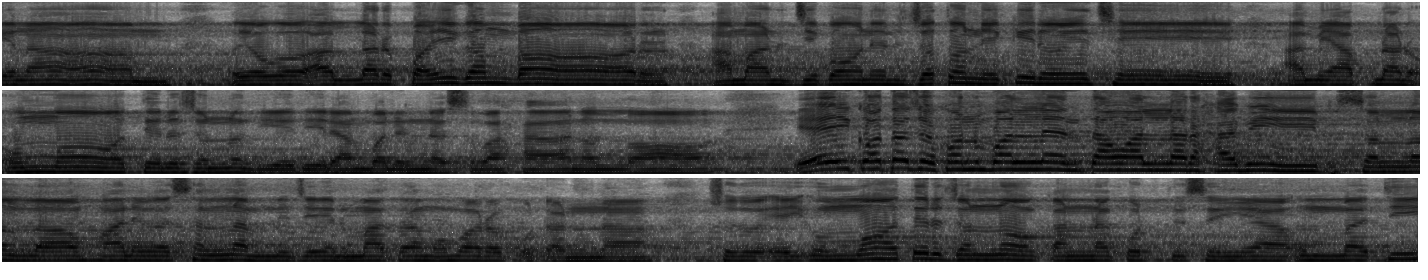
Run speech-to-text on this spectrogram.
গেলাম। আল্লাহর পৈগম্বর আমার জীবনের যত নেকি রয়েছে, আমি আপনার উম্মতের জন্য দিয়ে দিলাম। বলেন না, সুবহানাল্লাহ। এই কথা যখন বললেন, তাও আল্লাহর হাবিব সাল্লাল্লাহু আলাইহি ওয়াসাল্লাম নিজের মাথা মুবারক ওঠান না। শুধু এই উম্মতের জন্য কান্না করতেছে, ইয়া উম্মতি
